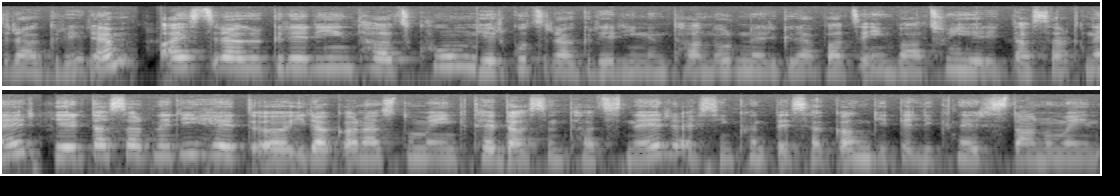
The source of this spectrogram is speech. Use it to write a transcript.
ծրագրերը։ Այս ծրագրերի ընթացքում երկու ծրագրերին ընդհանուր ներգրաված էին 60 երիտասարդներ։ Երիտասարդների հետ իրականացնում էինք թե դասընթացներ, այսինքն տեսական գիտելիքներ ստանում էին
